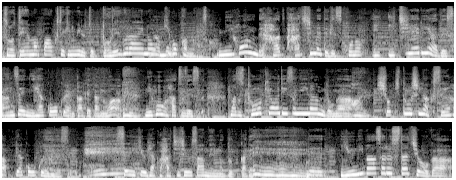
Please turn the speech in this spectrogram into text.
そのテーマパーク的に見るとどれぐらいの規模感なんですか？日本では初めてです。この1エリアで3200億円かけたのは日本初です。まず東京ディズニーランドがはい。初期投資額1800億円です。1983年の物価で、ええでユニバーサル・スタジオが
